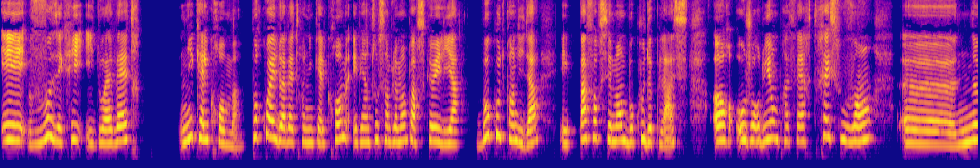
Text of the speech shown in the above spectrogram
et vos écrits, ils doivent être nickel chrome. Pourquoi ils doivent être nickel chrome? Eh bien tout simplement parce qu'il y a beaucoup de candidats et pas forcément beaucoup de places. Or aujourd'hui, on préfère très souvent euh, ne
